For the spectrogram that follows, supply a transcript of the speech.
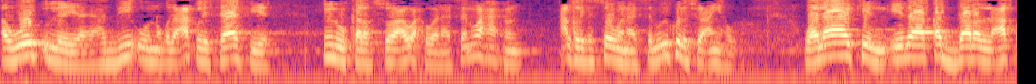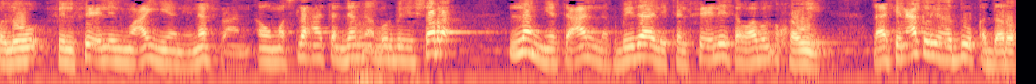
awood u leeyahay. Haddii uu noqdo caqli saafiya inuu kala sooco wax wanaagsan waxa xun caqli kastoo wanaagsan way kula soocan yahay. ولكن إذا قدر العقل في الفعل المعين نفعا أو مصلحة لم يأمر به الشرع لم يتعلق بذلك الفعل ثواب أخروي لكن عقلiga haduu qadaro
